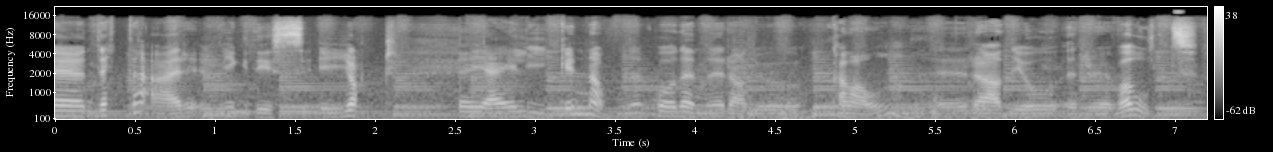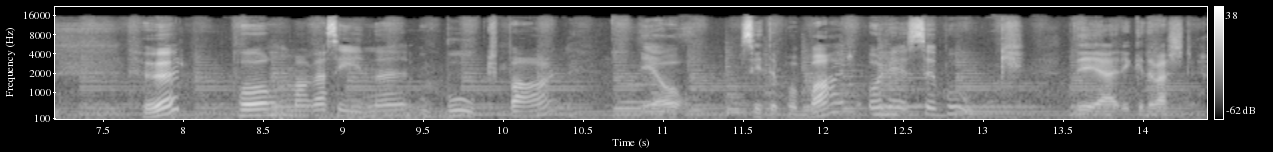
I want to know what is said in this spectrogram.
Eh, Dette er Vigdis Hjort. Jeg liker navnet på denne radiokanalen, Radio Revolt. Hør på magasinet Bokbarn. Det å sitte på bar og lese bok, det er ikke det verste.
